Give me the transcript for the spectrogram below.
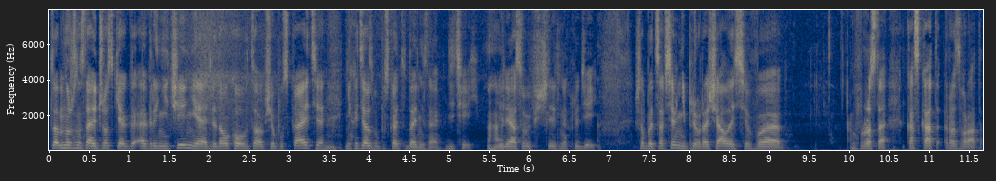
там нужно ставить жесткие ог- ограничения для того, кого вы вообще пускаете. Мгм. Не хотелось бы пускать туда, не знаю, детей Ага. или особо впечатлительных людей, чтобы это совсем не превращалось в, в просто каскад разврата.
